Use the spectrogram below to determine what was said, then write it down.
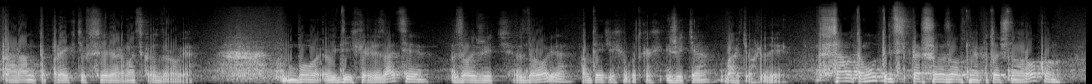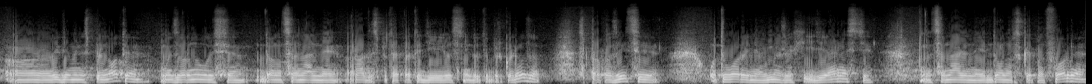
програм та проєктів в сфері громадського здоров'я. Бо від їх реалізації залежить здоров'я, а в деяких випадках і життя багатьох людей. Саме тому 31 жовтня поточного року е, від імені спільноти ми звернулися до Національної ради з питань протидії СНІДу туберкульозу з пропозицією утворення в межах її діяльності національної донорської платформи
